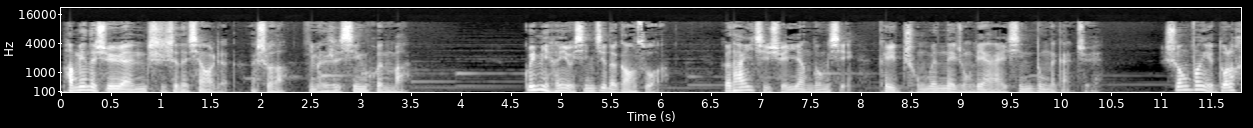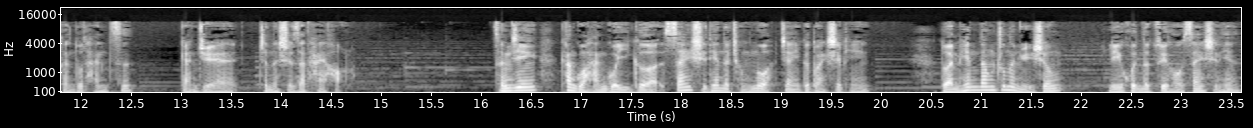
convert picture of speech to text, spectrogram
旁边的学员痴痴的笑着，说道：“你们是新婚吧？”闺蜜很有心机的告诉我，和她一起学一样东西，可以重温那种恋爱心动的感觉，双方也多了很多谈资。感觉真的实在太好了。曾经看过韩国一个三十天的承诺这样一个短视频，短片当中的女生离婚的最后三十天，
